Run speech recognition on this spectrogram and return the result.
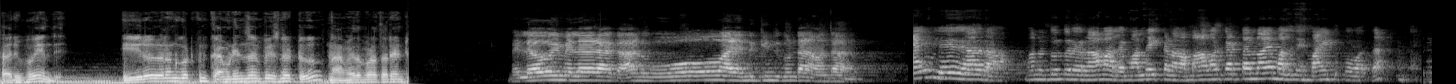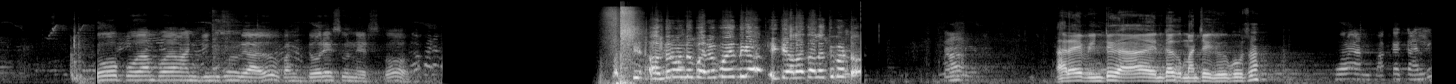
సరిపోయింది. హీరో విలన్ కొట్టుకుని కమెడీని చంపేసినట్టు నా మీద పడతారేంటి? మెల్లగా పోయి మెల్లగా రాక నువ్వు ఆయన ఎందుకు గింజుకుంటాను అంతా టైం లేదు కాదురా మనం తొందరగా రావాలి. మళ్ళీ ఇక్కడ మామ కట్టన్నా మళ్ళీ నేను మా ఇంటికి పోవద్దా? ఓ పోదాం పోదాం అని గింజుకున్నాడు కాదు. ఫస్ట్ డోర్ వేసుకుని నేర్చుకో. అందరి ముందు పడిపోయిందిగా. ఇంకెలా తలెత్తుకుంటావు? అరే వింటుగా. వెనక మంచిగా చూ కూర్చో. పక్క కాలి.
